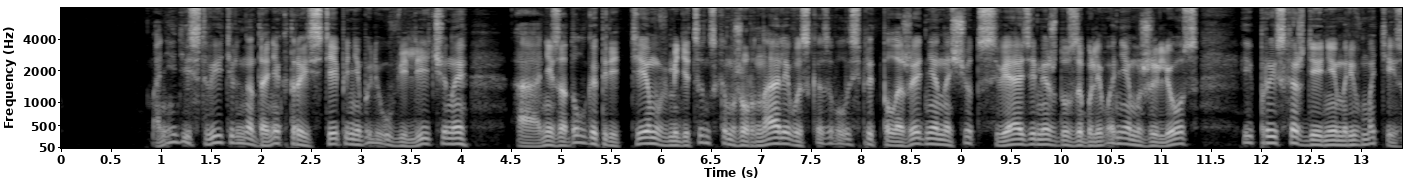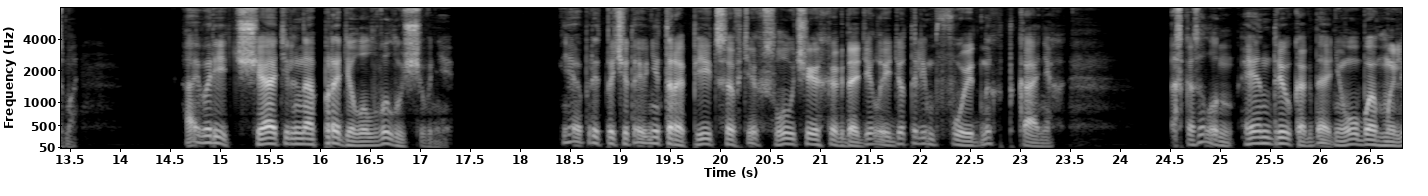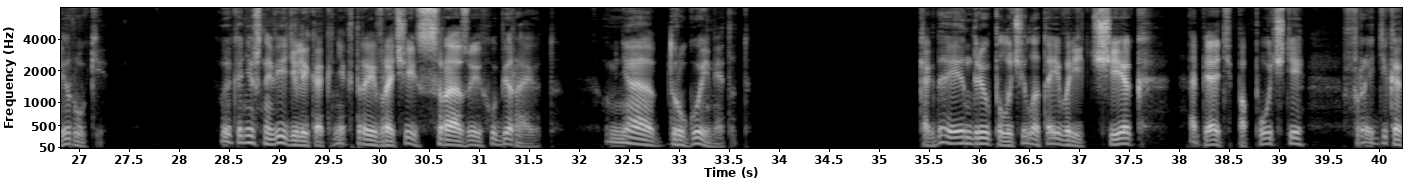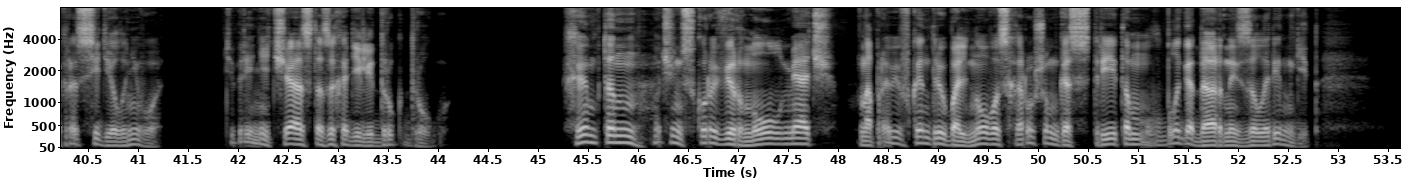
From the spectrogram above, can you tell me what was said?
Они действительно до некоторой степени были увеличены, а незадолго перед тем в медицинском журнале высказывалось предположение насчет связи между заболеванием желез и происхождением ревматизма. Айвори тщательно проделал вылущивание. Я предпочитаю не торопиться в тех случаях, когда дело идет о лимфоидных тканях, — сказал он Эндрю, когда они оба мыли руки. «Вы, конечно, видели, как некоторые врачи сразу их убирают. У меня другой метод». Когда Эндрю получил от Эйвори чек, опять по почте, Фредди как раз сидел у него. Теперь они часто заходили друг к другу. Хэмптон очень скоро вернул мяч, направив к Эндрю больного с хорошим гастритом в благодарность за ларингит —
